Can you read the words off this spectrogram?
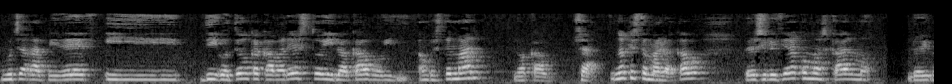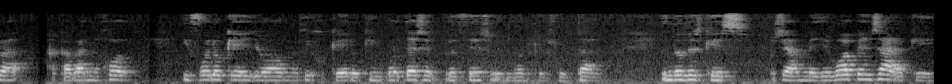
mucha rapidez y digo, tengo que acabar esto y lo acabo y aunque esté mal, lo acabo. O sea, no que esté mal, lo acabo, pero si lo hiciera con más calma, lo iba a acabar mejor. Y fue lo que yo nos dijo, que lo que importa es el proceso y no el resultado. Entonces, que es, o sea, me llevó a pensar a que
